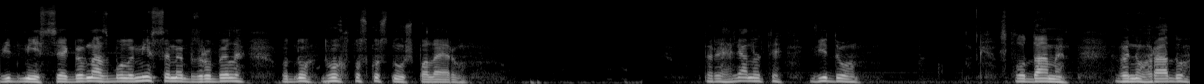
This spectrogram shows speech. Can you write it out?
від місця. Якби в нас було місце, ми б зробили одну двохплоскосну шпалеру. Переглянути відео з плодами винограду,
